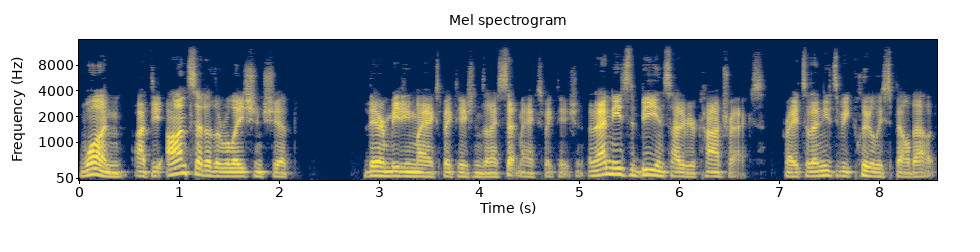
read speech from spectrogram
one at the onset of the relationship they're meeting my expectations and I set my expectations. And that needs to be inside of your contracts, right? So that needs to be clearly spelled out.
